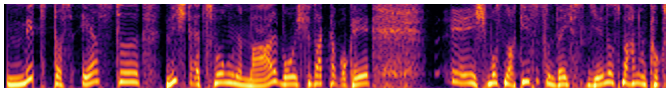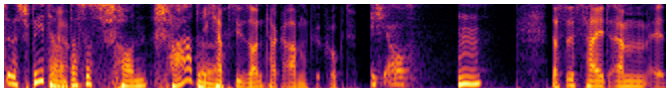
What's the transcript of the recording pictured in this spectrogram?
mit das erste nicht erzwungene Mal, wo ich gesagt habe, okay, ich muss noch dieses und welches und jenes machen und guck's erst später. Ja. Und das ist schon schade. Ich habe sie Sonntagabend geguckt. Ich auch. Mhm. Das ist halt, ähm, äh,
